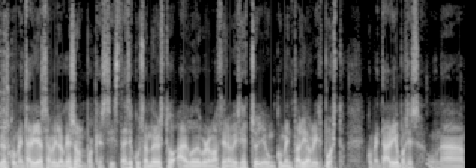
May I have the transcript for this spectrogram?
Los comentarios ya sabéis lo que son, porque si estáis escuchando esto, algo de programación habéis hecho y un comentario habréis puesto. Comentario, pues es una,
